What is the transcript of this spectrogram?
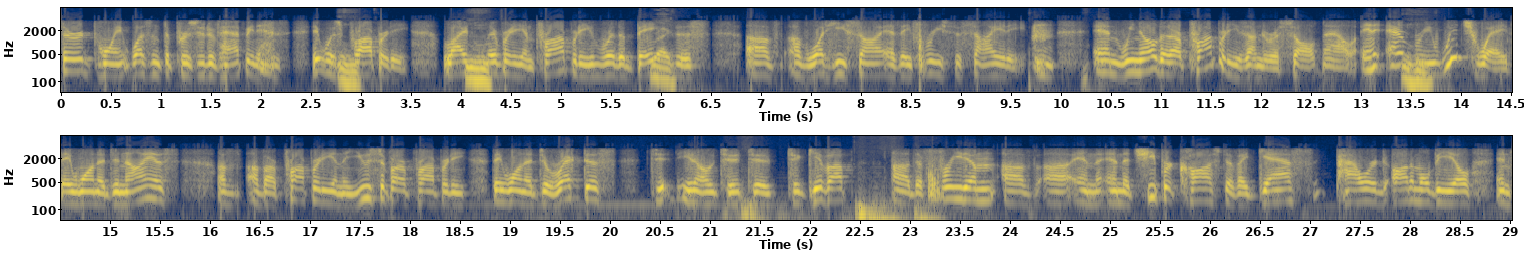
third point wasn't the pursuit of happiness, it was mm-hmm. property. Life, mm-hmm. liberty, and property were the basis right. of, of what he saw as a free society. and we know that our property is under assault now. In every mm-hmm. which way, they want to deny us of, of our property and the use of our property. They want to direct us to, you know, to, to, to give up uh, the freedom of uh, and and the cheaper cost of a gas powered automobile and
